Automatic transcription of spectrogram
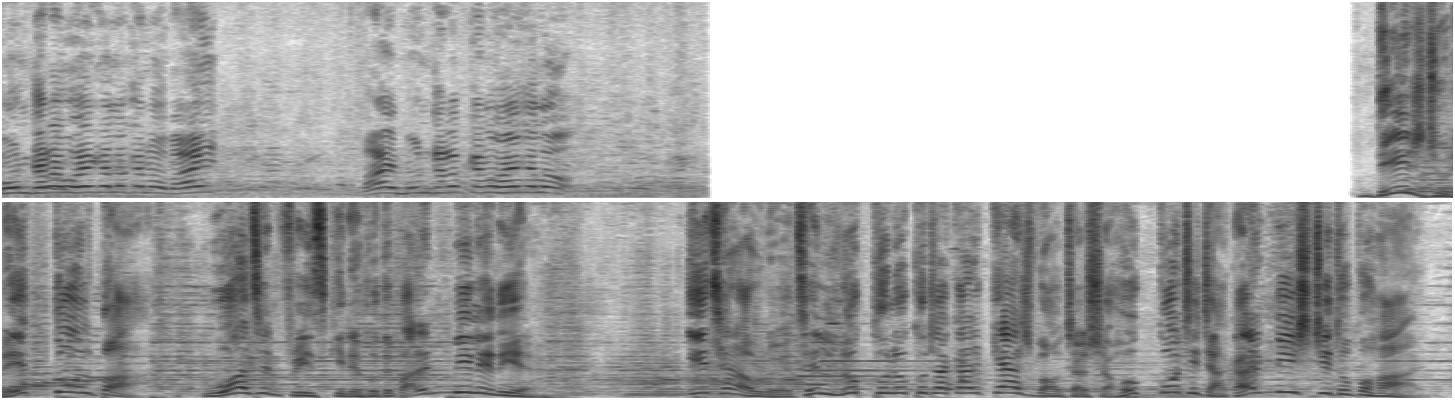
মন খারাপ হয়ে গেল কেন ভাই? ভাই, মন খারাপ কেন হয়ে গেল? দেশ জুড়ে তোলপা, ওয়ালটন ফ্রিজ কিনে হতে পারেন মিলেনিয়ার এছাড়াও রয়েছে লক্ষ লক্ষ টাকার ক্যাশ বাউচার সহ কোটি টাকার নিশ্চিত উপহার।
